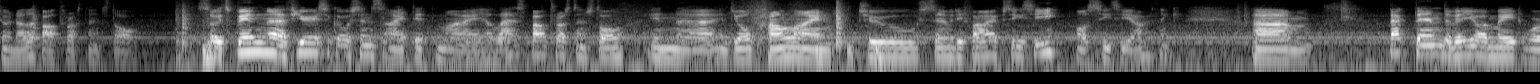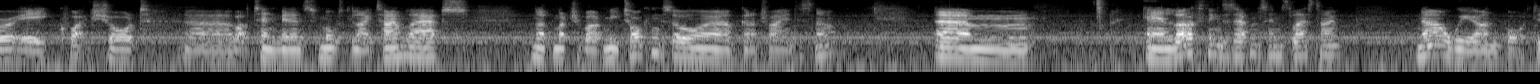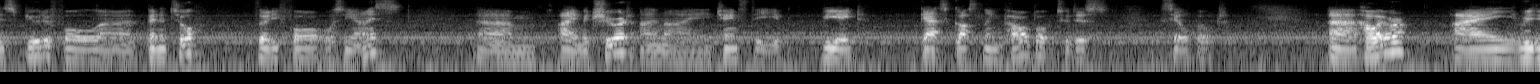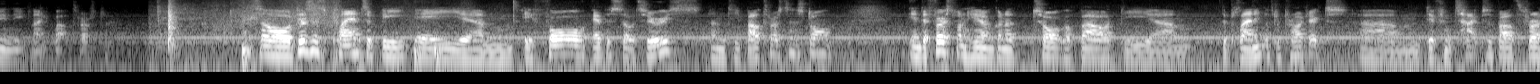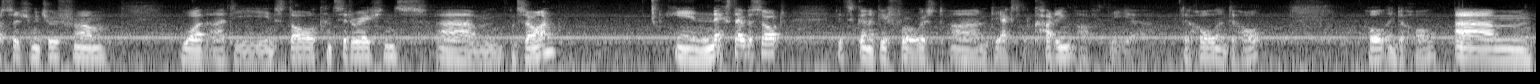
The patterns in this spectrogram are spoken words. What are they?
to another bow thruster install. So it's been a few years ago since I did my last bow thruster install in, uh, in the old Crownline 275cc or CCR I think. Um, back then the video I made were a quite short, uh, about 10 minutes, mostly like time lapse, not much about me talking so uh, I'm gonna try this now. Um, and a lot of things has happened since last time. Now we are on board this beautiful uh, Beneteau 34 Oceanis. Um, I matured and I changed the V8 gas guzzling powerboat to this sailboat. Uh, however, I really need like bow thruster. So this is planned to be a, um, a four episode series on the bow thrust install. In the first one here I'm going to talk about the, um, the planning of the project, um, different types of bow thrusters you can choose from, what are the install considerations um, and so on. In next episode it's going to be focused on the actual cutting of the, uh, the hole in the hole. Hole in the hole. Um,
